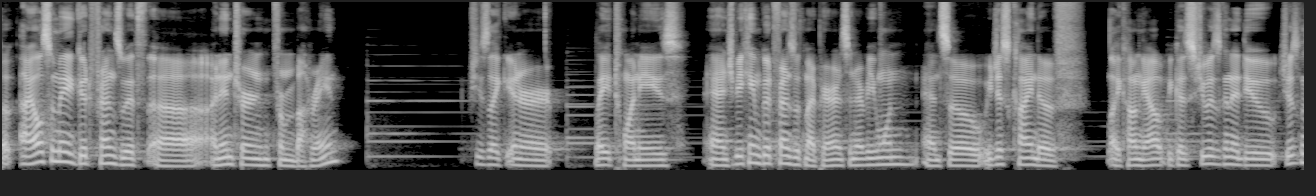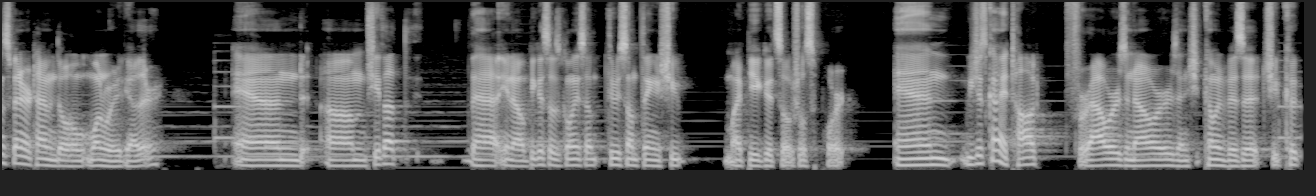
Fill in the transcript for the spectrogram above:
but I also made good friends with uh, an intern from Bahrain. She's like in her late 20s, and she became good friends with my parents and everyone. And so we just kind of like hung out because she was gonna do, she was gonna spend her time in Doha one way or the other. And um, she thought that, you know, because I was going some, through something, she might be a good social support. And we just kind of talked for hours and hours, and she'd come and visit. She'd cook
